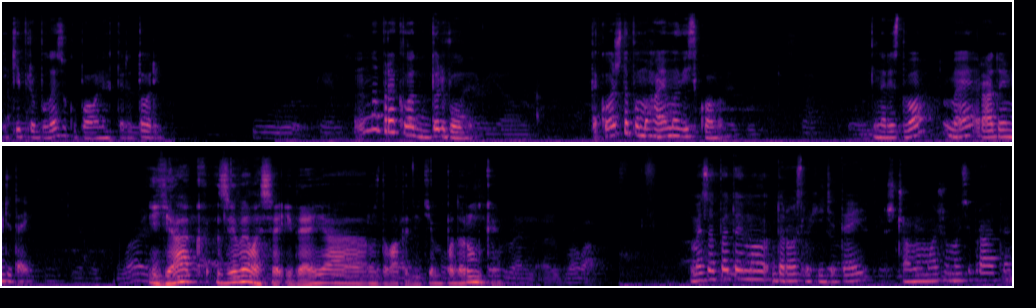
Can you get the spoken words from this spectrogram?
які прибули з окупованих територій. Наприклад, до Львову. Також допомагаємо військовим. На Різдво ми радуємо дітей. Як з'явилася ідея роздавати дітям подарунки? Ми запитуємо дорослих і дітей, що ми можемо зібрати,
